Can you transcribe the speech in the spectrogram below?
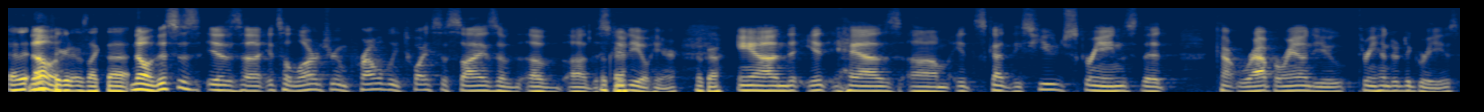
I, no, I figured it was like that. No, this is is uh, it's a large room, probably twice the size of of uh, the studio here, Okay. and it has um, it's got these huge screens that kind of wrap around you 300 degrees,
